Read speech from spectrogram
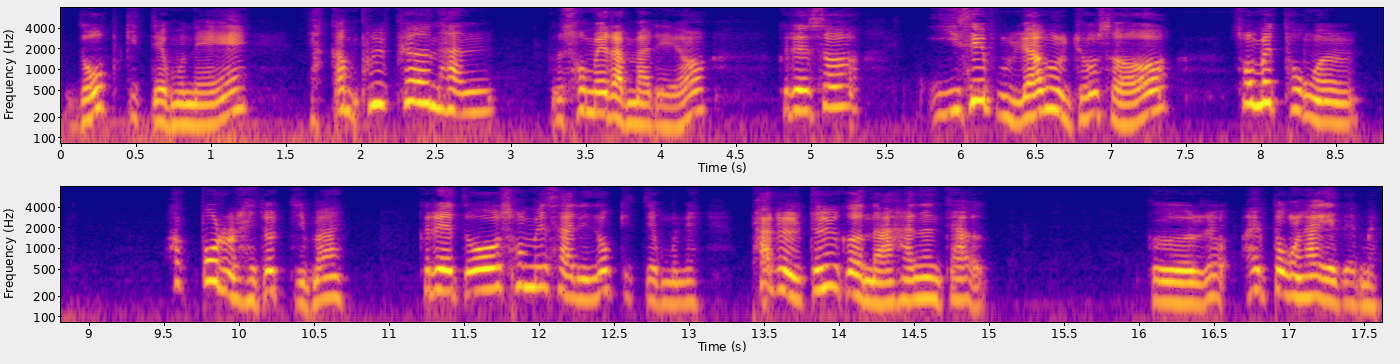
높기 때문에 약간 불편한 그 소매란 말이에요. 그래서 이세 분량을 줘서 소매통을 확보를 해줬지만 그래도 소매산이 높기 때문에 팔을 들거나 하는 자, 그 활동을 하게 되면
